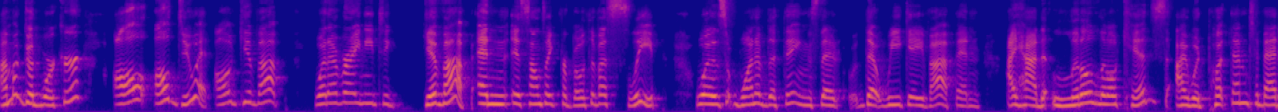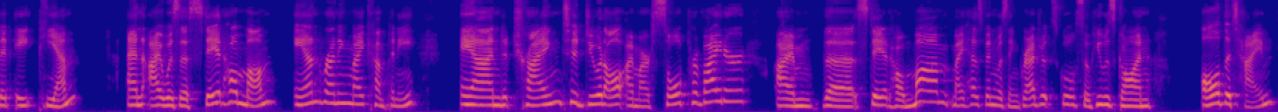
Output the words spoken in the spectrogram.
I'm a good worker. I'll I'll do it. I'll give up whatever I need to give up. And it sounds like for both of us, sleep was one of the things that that we gave up. And I had little little kids. I would put them to bed at 8 p.m. And I was a stay at home mom and running my company and trying to do it all. I'm our sole provider. I'm the stay at home mom. My husband was in graduate school, so he was gone all the time.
